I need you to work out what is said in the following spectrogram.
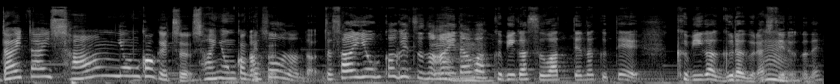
大体34ヶ月。34ヶあ月そうなんだ。じゃあ34ヶ月の間はうん。うん首が座ってなくて首がグラグラしてるんだね、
